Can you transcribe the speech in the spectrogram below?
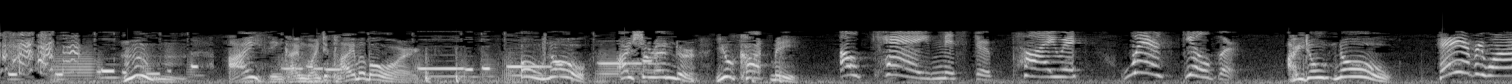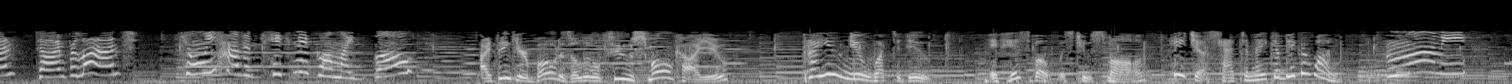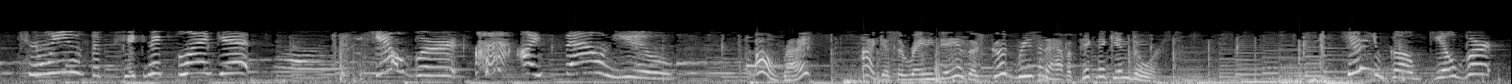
Hmm. I think I'm going to climb aboard. Oh no! I surrender. You caught me. Okay, Mr. Pirate. Where's Gilbert? I don't know. Hey, everyone! Time for lunch! Can we have a picnic on my boat? I think your boat is a little too small, Caillou. Caillou knew what to do. If his boat was too small, he just had to make a bigger one. Mommy, can we use the picnic blanket? Gilbert, I found you. All right. I guess a rainy day is a good reason to have a picnic indoors. Here you go, Gilbert.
